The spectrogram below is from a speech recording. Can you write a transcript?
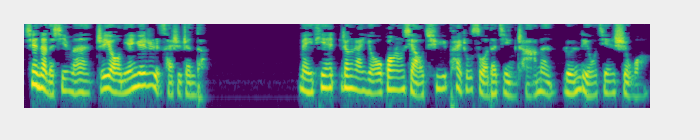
现在的新闻只有年月日才是真的。每天仍然由光荣小区派出所的警察们轮流监视我，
